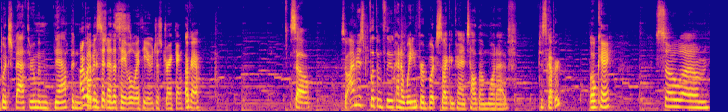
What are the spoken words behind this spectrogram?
Butch bathroom and nap. And I would have been Falcus sitting at the table with you, just drinking. Okay. So, so I'm just flipping through, kind of waiting for Butch so I can kind of tell them what I've discovered. okay. So um,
